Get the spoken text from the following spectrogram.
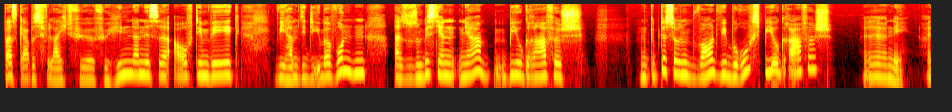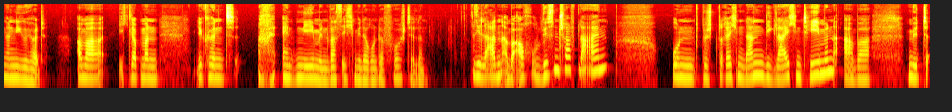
was gab es vielleicht für, für Hindernisse auf dem Weg, wie haben Sie die überwunden, also so ein bisschen, ja, biografisch. Gibt es so ein Wort wie berufsbiografisch? Äh, nee, habe ich noch nie gehört. Aber ich glaube, man, ihr könnt entnehmen, was ich mir darunter vorstelle. Sie laden aber auch Wissenschaftler ein und besprechen dann die gleichen Themen, aber mit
